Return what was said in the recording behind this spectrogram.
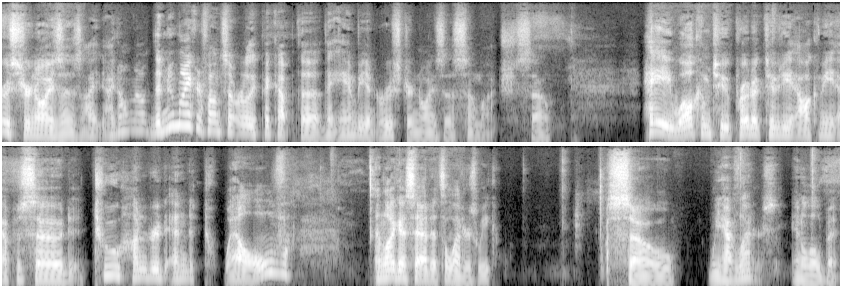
rooster noises. I, I don't know. The new microphones don't really pick up the, the ambient rooster noises so much. So, hey, welcome to Productivity Alchemy episode 212. And like I said, it's a letters week. So we have letters in a little bit.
